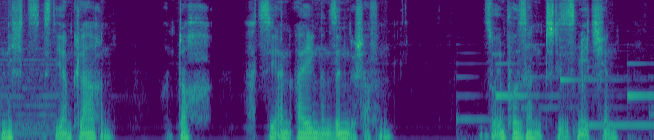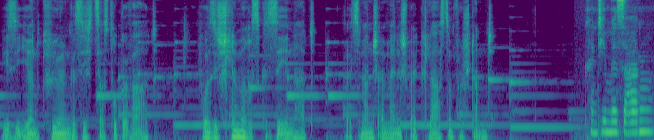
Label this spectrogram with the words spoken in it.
nichts ist ihr im Klaren, und doch hat sie einen eigenen Sinn geschaffen. So imposant dieses Mädchen, wie sie ihren kühlen Gesichtsausdruck bewahrt, obwohl sie Schlimmeres gesehen hat, als manch ein Mensch bei klarstem Verstand. Könnt ihr mir sagen,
